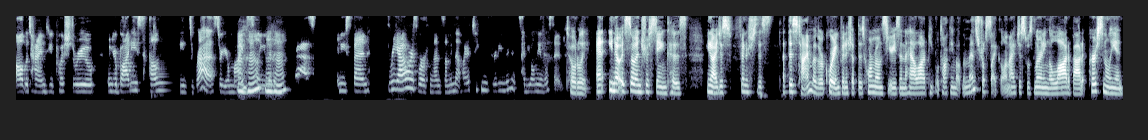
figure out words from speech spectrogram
all the times you push through when your body's telling you needs rest or your mind's mm-hmm, telling you that mm-hmm. it needs rest and you spend three hours working on something that might have taken you 30 minutes had you only listened. Totally. And, you know, it's so interesting because, you know, I just finished this at this time of the recording, finished up this hormone series, and I had a lot of people talking about the menstrual cycle. And I just was learning a lot about it personally. And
